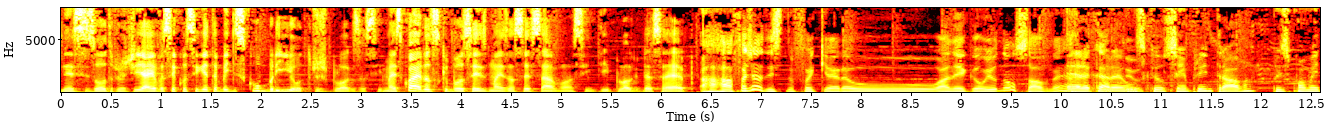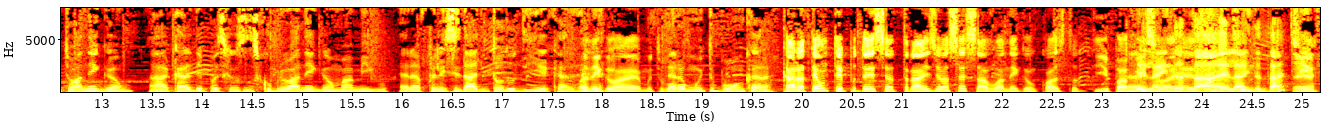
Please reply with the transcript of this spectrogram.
nesses outros e aí você conseguia também descobrir outros blogs assim. Mas qual eram os que vocês mais acessavam, assim, de blog dessa época? A Rafa já disse, não foi que era o Anegão e o Não Salvo, né? Era, cara, é uns que eu sempre entrava, principalmente o Anegão. Ah, cara, depois que eu descobri o Anegão, meu amigo, era felicidade todo dia, cara. O Anegão é muito bom. Era muito bom, cara. Cara, até um tempo desse atrás eu acessava o Anegão quase todo dia pra ver Ele só a ainda tá, resenha, ele ainda tá ativo.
